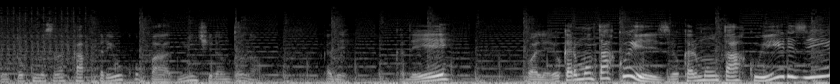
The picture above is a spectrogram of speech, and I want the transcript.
Eu tô começando a ficar preocupado. Mentira, não tô não. Cadê? Cadê? Olha, eu quero montar arco-íris. Eu quero montar arco-íris e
